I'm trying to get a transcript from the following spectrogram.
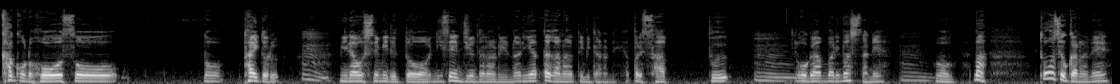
過去の放送のタイトルうん。見直してみると、2017年何やったかなって見たらね、やっぱりサップうん。を頑張りましたね。うん。うん。まあ、当初からね、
